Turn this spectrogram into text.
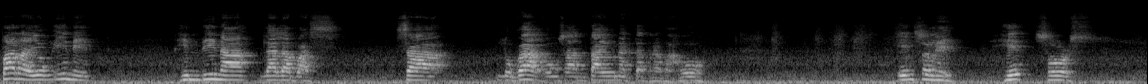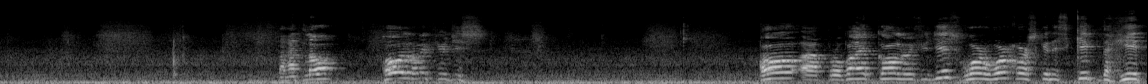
para yung init hindi na lalabas sa lugar kung saan tayo nagtatrabaho. Insulate, heat source. Pangatlo, coal refuges. O uh, provide coal refuges where workers can escape the heat.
